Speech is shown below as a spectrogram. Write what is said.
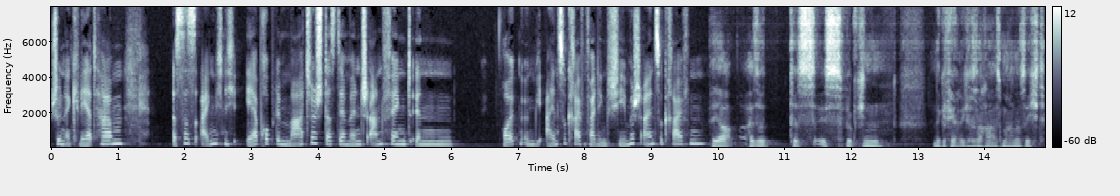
schön erklärt haben. Ist es eigentlich nicht eher problematisch, dass der Mensch anfängt, in Wolken irgendwie einzugreifen, vor allen Dingen chemisch einzugreifen? Ja, also das ist wirklich ein, eine gefährliche Sache aus meiner Sicht.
